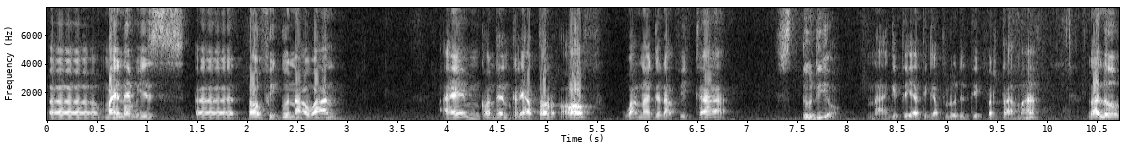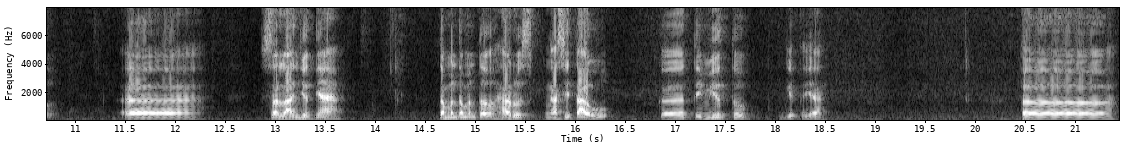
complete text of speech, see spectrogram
Uh, my name is uh, Taufik Gunawan. I am content creator of Warna Grafika Studio. Nah, gitu ya 30 detik pertama. Lalu uh, selanjutnya teman-teman tuh harus ngasih tahu ke tim YouTube gitu ya. Uh,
